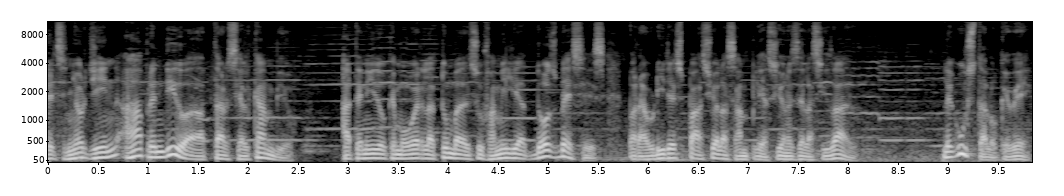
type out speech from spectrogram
El señor Jin ha aprendido a adaptarse al cambio. Ha tenido que mover la tumba de su familia dos veces para abrir espacio a las ampliaciones de la ciudad. Le gusta lo que ve.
